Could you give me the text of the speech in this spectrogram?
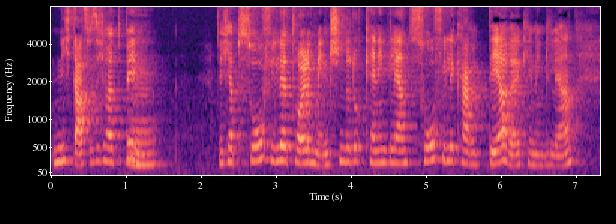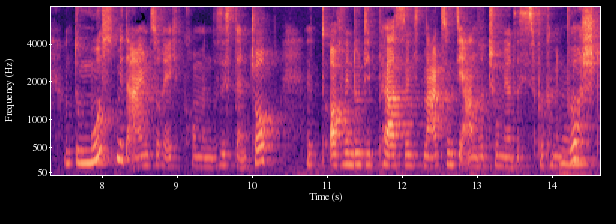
nicht das, was ich heute bin. Mhm. Ich habe so viele tolle Menschen dadurch kennengelernt, so viele Charaktere kennengelernt und du musst mit allen zurechtkommen. Das ist dein Job. Und Auch wenn du die Person nicht magst und die andere Junior, das ist vollkommen Mhm. wurscht.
